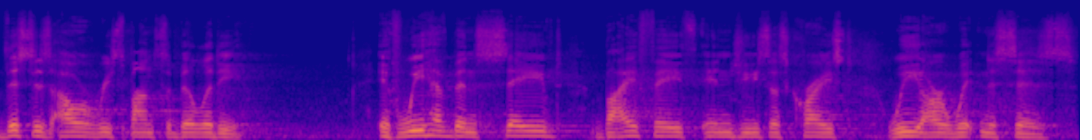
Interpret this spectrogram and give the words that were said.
this is our responsibility. If we have been saved by faith in Jesus Christ, we are witnesses.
